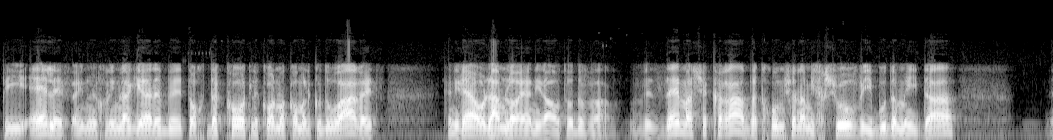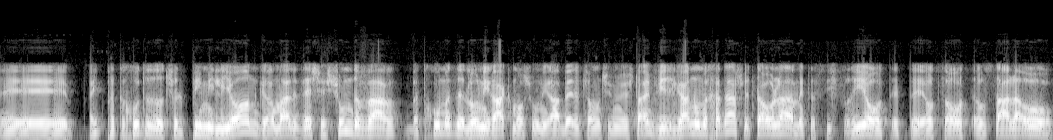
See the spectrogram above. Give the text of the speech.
פי 1,000, היינו יכולים להגיע בתוך דקות לכל מקום על כדור הארץ, כנראה העולם לא היה נראה אותו דבר. וזה מה שקרה בתחום של המחשוב ועיבוד המידע, אה, ההתפתחות הזאת של פי מיליון גרמה לזה ששום דבר בתחום הזה לא נראה כמו שהוא נראה ב-1972, וארגנו מחדש את העולם, את הספריות, את אה, הוצאות, הוצאה לאור,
